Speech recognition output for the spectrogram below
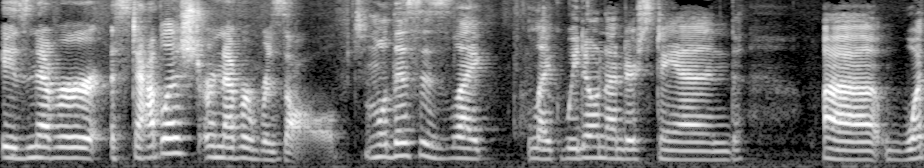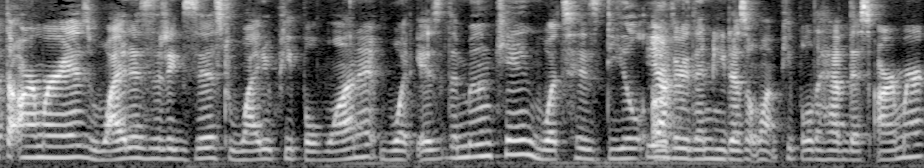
is never established or never resolved. Well, this is like like we don't understand uh, what the armor is. Why does it exist? Why do people want it? What is the Moon King? What's his deal other than he doesn't want people to have this armor?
